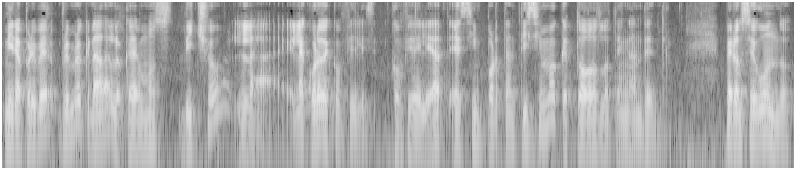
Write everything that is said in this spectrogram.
Mira, primero, primero que nada, lo que hemos dicho, el acuerdo de confidencialidad es importantísimo que todos lo tengan dentro. Pero segundo,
